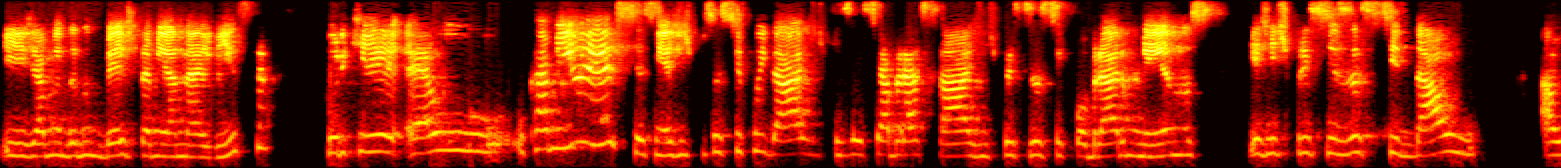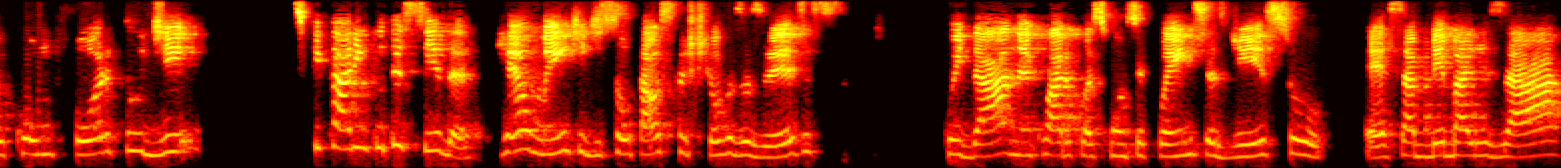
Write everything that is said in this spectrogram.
e já mandando um beijo para minha analista, porque é o, o caminho é esse, assim, a gente precisa se cuidar, a gente precisa se abraçar, a gente precisa se cobrar menos e a gente precisa se dar ao, ao conforto de ficar emputecida, realmente de soltar os cachorros às vezes, cuidar, né, claro, com as consequências disso, é saber balizar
